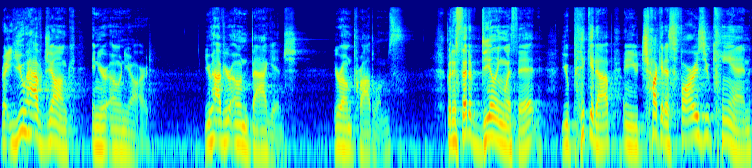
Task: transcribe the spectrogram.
Right? You have junk in your own yard. You have your own baggage, your own problems. But instead of dealing with it, you pick it up and you chuck it as far as you can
